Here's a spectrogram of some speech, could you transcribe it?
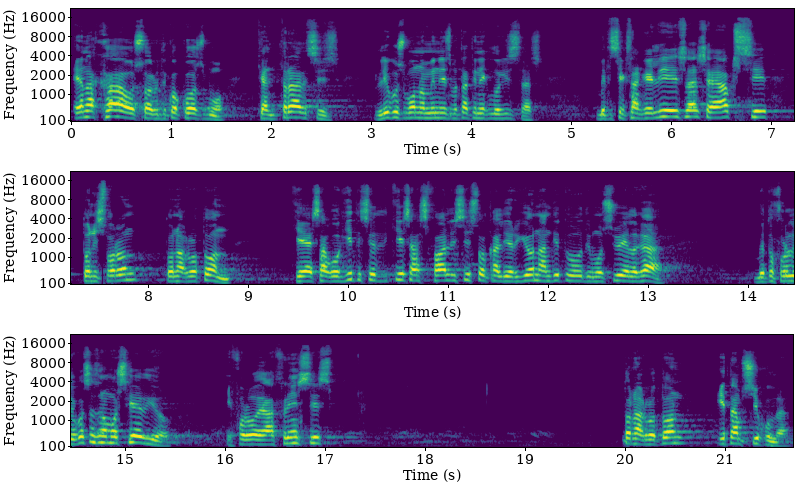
ένα χάος στο αγροτικό κόσμο και αντιτράδυση λίγους μόνο μήνες μετά την εκλογή σας. Με τις εξαγγελίες σας σε αύξηση των εισφορών των αγροτών και εισαγωγή της ιδιωτικής ασφάλισης των καλλιεργιών αντί του δημοσίου ΕΛΓΑ. Με το φορολογικό σας νομοσχέδιο, οι φοροδιαφρύνσεις των αγροτών ήταν ψίχουλα.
